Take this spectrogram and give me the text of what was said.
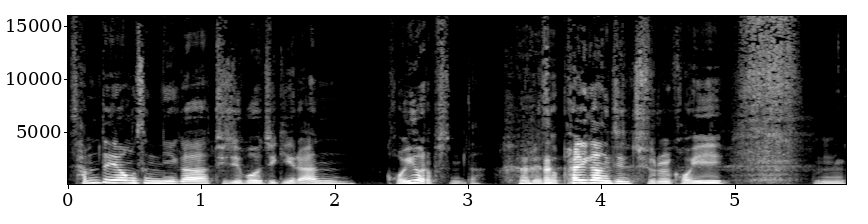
3대 0 승리가 뒤집어지기란 거의 어렵습니다. 그래서 8강 진출을 거의 음,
